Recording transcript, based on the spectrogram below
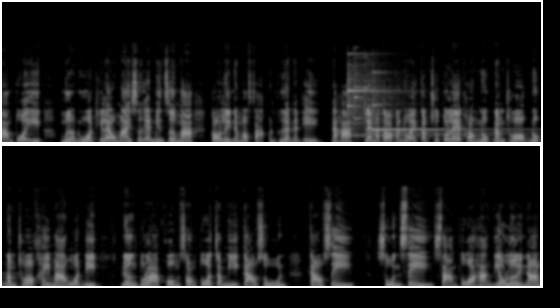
3 ตัวอีกเหมือนงวดที่แล้วไหมซึ่งแอดมินเจอมาก็เลยนำมาฝากเพื่อนๆนั่นเองนะคะ และมาต่อกันด้วยกับชุดตัวเลขของนุกนำโชค นุกนำโชคให้มางวดนี้ 1 ตุลาคม 2 ตัวจะมี 90 94 04 3 ตัวหางเดียวเลยนั่น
